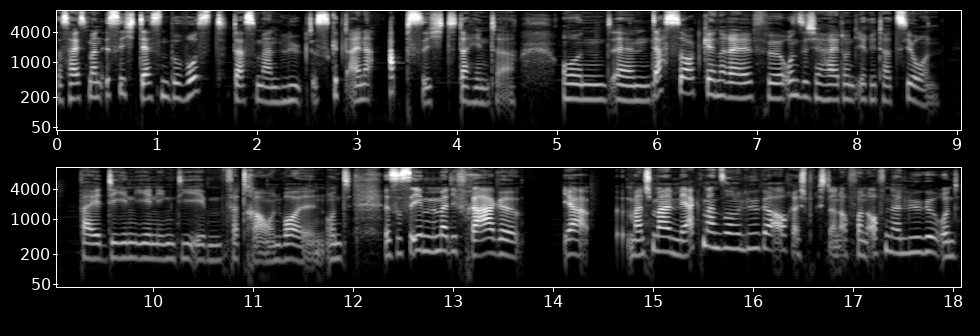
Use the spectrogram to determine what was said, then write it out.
Das heißt, man ist sich dessen bewusst, dass man lügt. Es gibt eine Absicht dahinter. Und ähm, das sorgt generell für Unsicherheit und Irritation bei denjenigen, die eben vertrauen wollen. Und es ist eben immer die Frage, ja, manchmal merkt man so eine Lüge auch. Er spricht dann auch von offener Lüge und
